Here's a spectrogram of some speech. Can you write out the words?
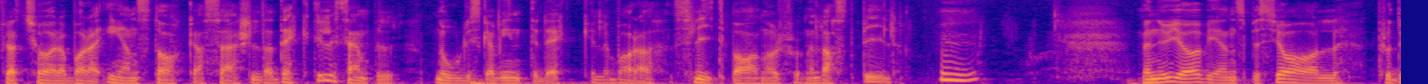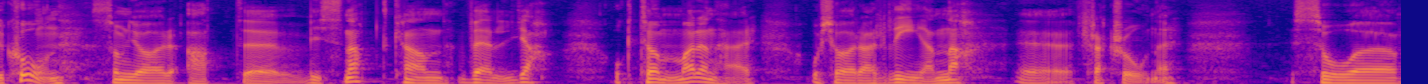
för att köra bara enstaka särskilda däck, till exempel nordiska vinterdäck eller bara slitbanor från en lastbil. Mm. Men nu gör vi en specialproduktion som gör att eh, vi snabbt kan välja och tömma den här och köra rena eh, fraktioner. Så eh,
